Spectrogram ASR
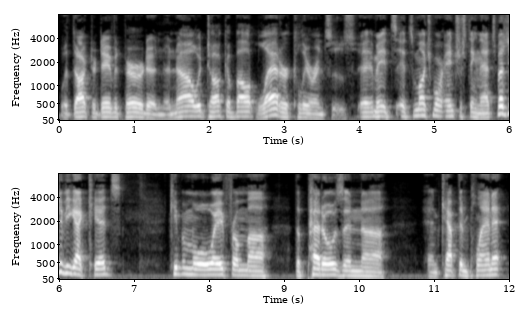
with Dr. David Perrodin, and now we talk about ladder clearances. I mean, it's it's much more interesting that, especially if you got kids. Keep them away from uh, the pedos and uh, and Captain Planet.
